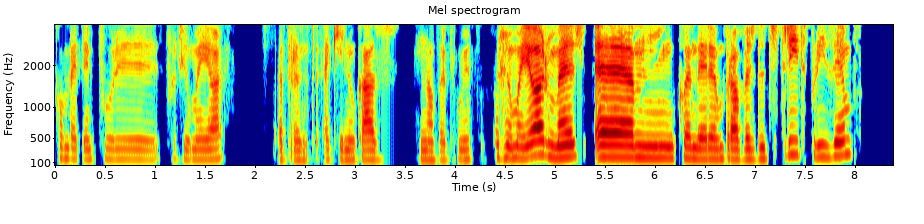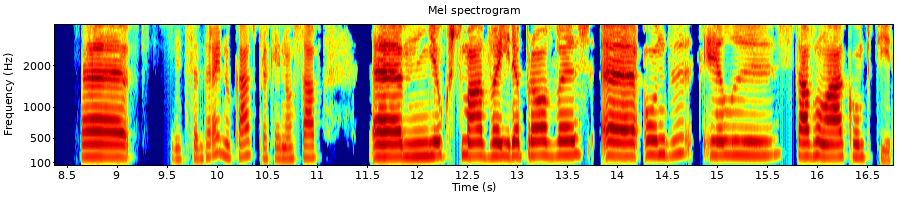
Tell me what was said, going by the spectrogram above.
competem por, eh, por Rio Maior. pronto, aqui no caso não foi por Rio Maior, mas hum, quando eram provas do distrito, por exemplo, Distrito de Santarém, no caso, para quem não sabe, um, eu costumava ir a provas uh, onde eles estavam lá a competir.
